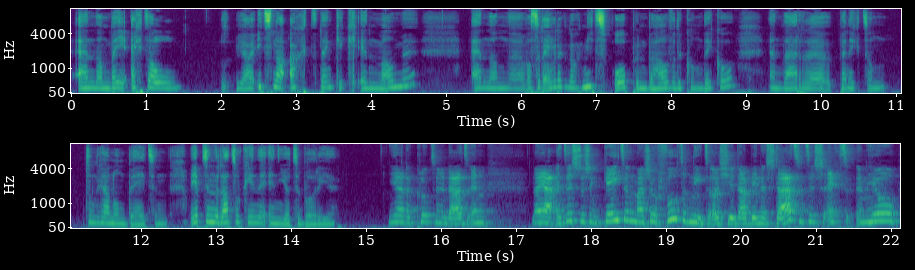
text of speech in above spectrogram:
En dan ben je echt al ja, iets na acht, denk ik, in Malmö. En dan eh, was er eigenlijk nog niets open, behalve de Condeco. En daar eh, ben ik dan toen gaan ontbijten. Maar je hebt inderdaad ook een in Göteborg. Ja, dat klopt inderdaad. En nou ja, het is dus een keten, maar zo voelt het niet als je daar binnen staat. Het is echt een heel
